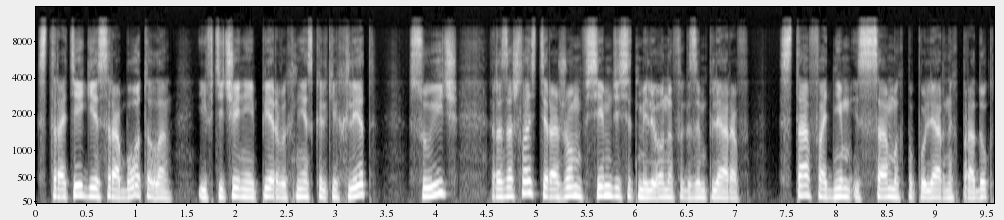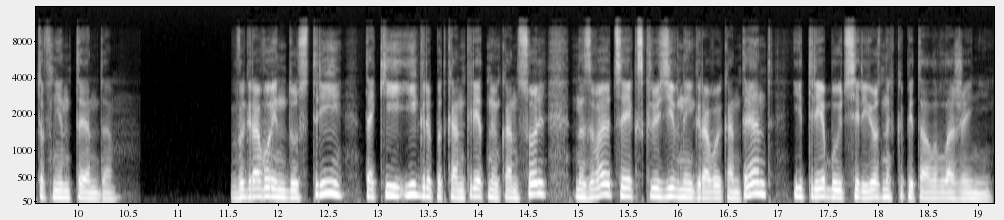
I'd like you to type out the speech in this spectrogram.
Стратегия сработала, и в течение первых нескольких лет Switch разошлась тиражом в 70 миллионов экземпляров, став одним из самых популярных продуктов Nintendo. В игровой индустрии такие игры под конкретную консоль называются эксклюзивный игровой контент и требуют серьезных капиталовложений.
